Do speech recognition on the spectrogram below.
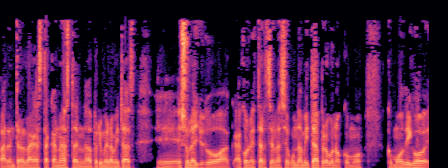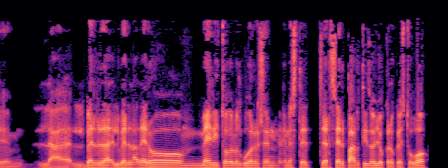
para entrar a esta canasta en la primera mitad, eh, eso le ayudó a, a, conectarse en la segunda mitad, pero bueno, como, como digo, eh, la, el, verdadero mérito de los Warriors en, este tercer partido yo creo que estuvo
